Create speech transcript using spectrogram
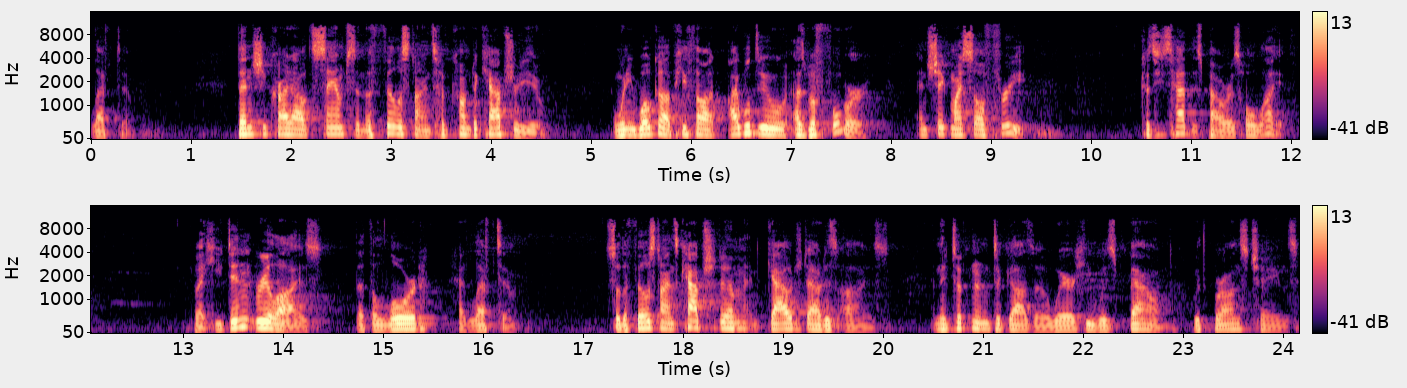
left him. Then she cried out, Samson, the Philistines have come to capture you. And when he woke up, he thought, I will do as before and shake myself free. Because he's had this power his whole life. But he didn't realize that the Lord had left him. So the Philistines captured him and gouged out his eyes. And they took him to Gaza, where he was bound with bronze chains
